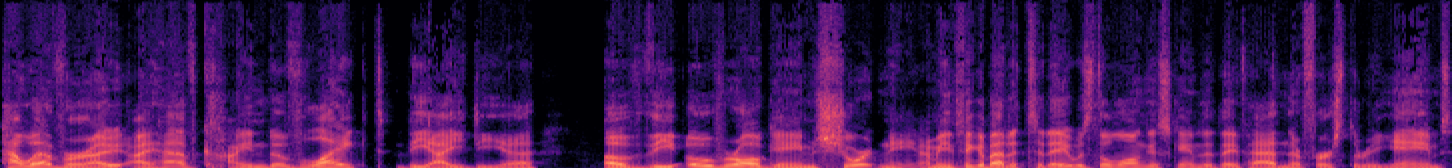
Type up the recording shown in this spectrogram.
However, I, I have kind of liked the idea of the overall game shortening. I mean, think about it. Today was the longest game that they've had in their first three games.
